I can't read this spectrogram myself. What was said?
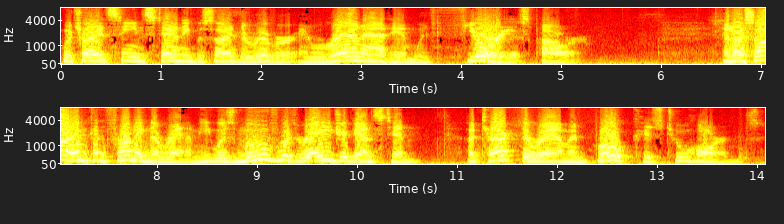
which I had seen standing beside the river, and ran at him with furious power. And I saw him confronting the ram. He was moved with rage against him, attacked the ram, and broke his two horns.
